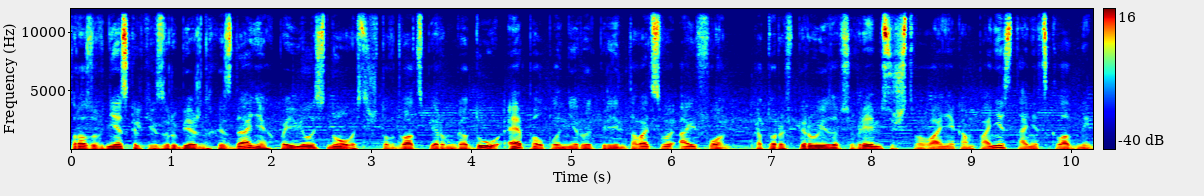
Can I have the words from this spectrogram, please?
Сразу в нескольких зарубежных изданиях появилась новость, что в 2021 году Apple планирует презентовать свой iPhone, который впервые за все время существования компании станет складным.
